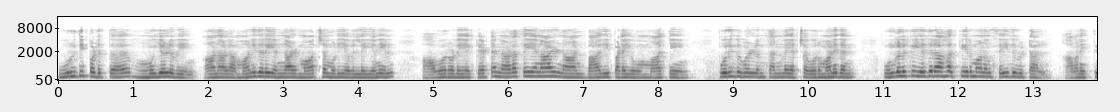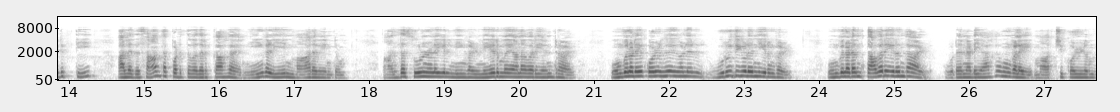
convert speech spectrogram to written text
உறுதிப்படுத்த முயலுவேன். ஆனால் அம்மனிதரை என்னால் மாற்ற முடியவில்லை எனில் அவருடைய கெட்ட நடத்தையினால் நான் பாதிப்படையவும் மாட்டேன். புரிந்து கொள்ளும் தன்மையற்ற ஒரு மனிதன் உங்களுக்கு எதிராக தீர்மானம் செய்துவிட்டால் அவனை திருப்தி அல்லது சாந்தப்படுத்துவதற்காக நீங்கள் ஏன் மாற வேண்டும்? அந்த சூழ்நிலையில் நீங்கள் நேர்மையானவர் என்றால் உங்களுடைய கொள்கைகளில் உறுதியுடன் இருங்கள். உங்களிடம் தவறு இருந்தால் உடனடியாக உங்களை மாற்றிக்கொள்ளும்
